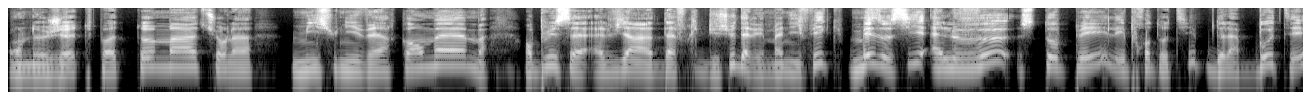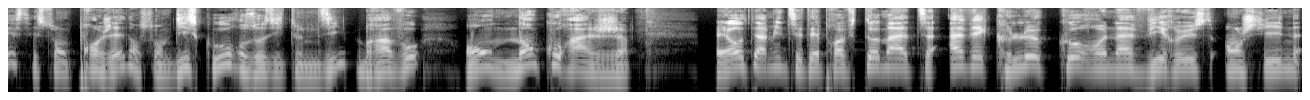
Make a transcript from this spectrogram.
On ne jette pas de tomates sur la Miss Univers quand même. En plus, elle vient d'Afrique du Sud, elle est magnifique, mais aussi elle veut stopper les prototypes de la beauté. C'est son projet dans son discours, Zozi Tunzi. Bravo, on encourage. Et on termine cette épreuve tomate avec le coronavirus en Chine.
